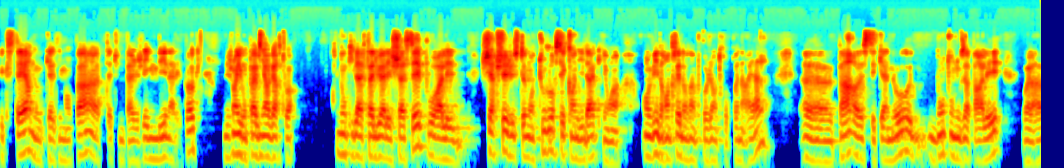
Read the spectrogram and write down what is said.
externe ou quasiment pas, peut-être une page LinkedIn à l'époque, les gens ils vont pas venir vers toi. Donc il a fallu aller chasser pour aller chercher justement toujours ces candidats qui ont envie de rentrer dans un projet entrepreneurial euh, par euh, ces canaux dont on nous a parlé. Voilà,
